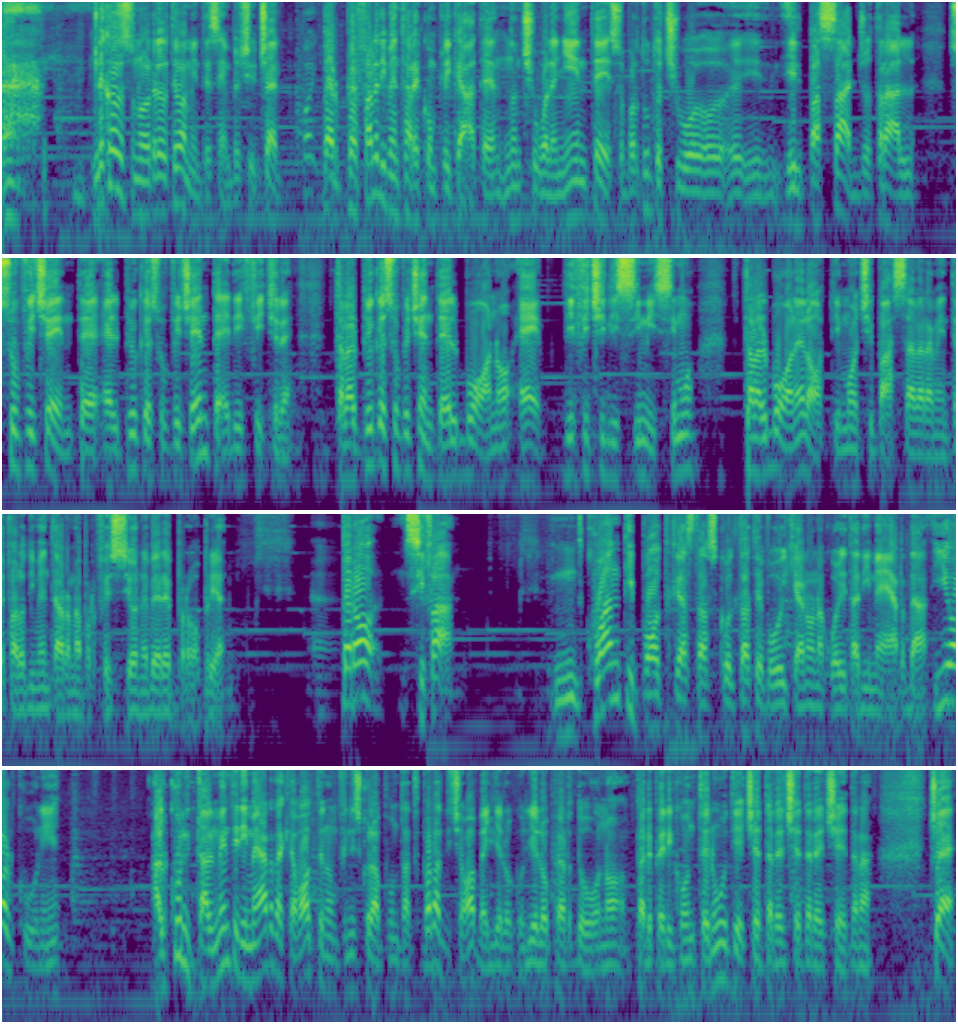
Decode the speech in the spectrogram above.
Eh, le cose sono relativamente semplici, cioè per, per, farle diventare complicate non ci vuole niente e soprattutto vuole, il, il, passaggio tra il sufficiente e il più che sufficiente è difficile, tra il più che sufficiente e il buono è difficilissimissimo, tra il buono e l'ottimo ci passa veramente farlo diventare una professione vera e propria. Eh, però si fa. Quanti podcast ascoltate voi che hanno una qualità di merda? Io alcuni alcuni talmente di merda che a volte non finisco la puntata, però dicevo vabbè glielo, glielo perdono per, per, i contenuti eccetera eccetera eccetera. Cioè,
